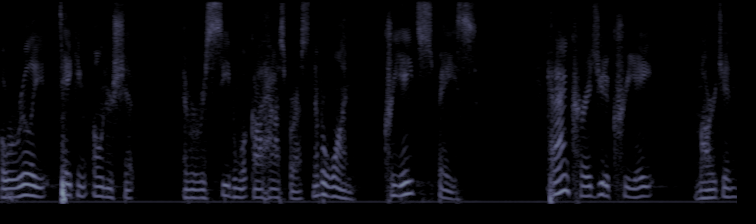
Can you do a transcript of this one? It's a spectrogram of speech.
but we're really taking ownership and we're receiving what God has for us. Number one, create space. Can I encourage you to create margin?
